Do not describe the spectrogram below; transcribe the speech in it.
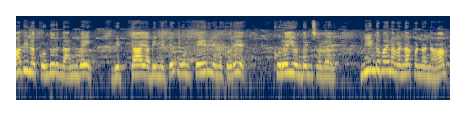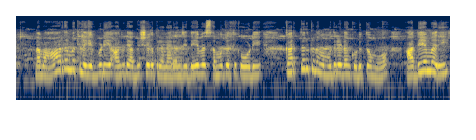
ஆதியில் கொண்டு இருந்த அன்பை விட்டாய் அப்படின்னுட்டு உன் பேரில் எனக்கு ஒரு குறையுண்டுன்னு சொல்கிறாரு மீண்டுமாய் நம்ம என்ன பண்ணோம்னா நம்ம ஆரம்பத்தில் எப்படி அவனுடைய அபிஷேகத்தில் நிறைஞ்சு தேவ சமூகத்துக்கு ஓடி கர்த்தருக்கு நம்ம முதலிடம் கொடுத்தோமோ அதே மாதிரி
